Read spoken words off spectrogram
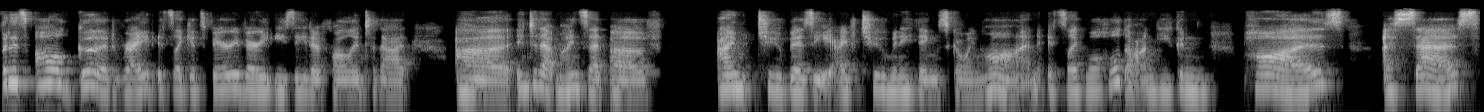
but it's all good, right? It's like it's very, very easy to fall into that uh, into that mindset of I'm too busy. I have too many things going on. It's like, well, hold on. You can pause, assess,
